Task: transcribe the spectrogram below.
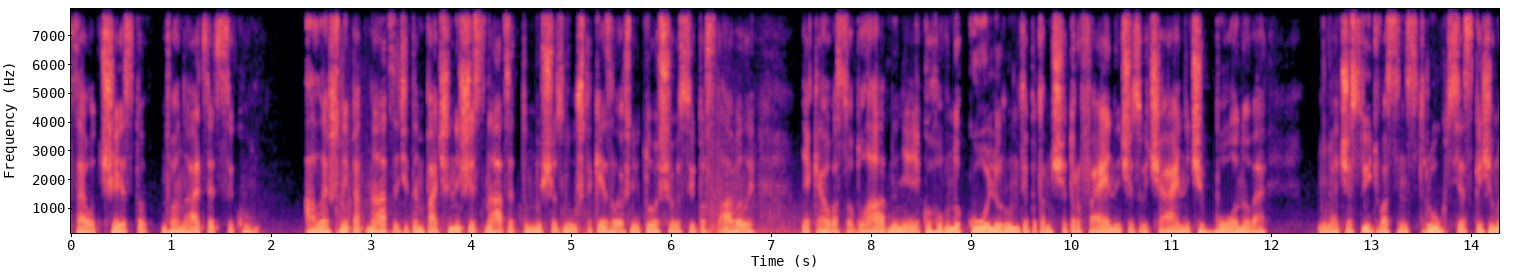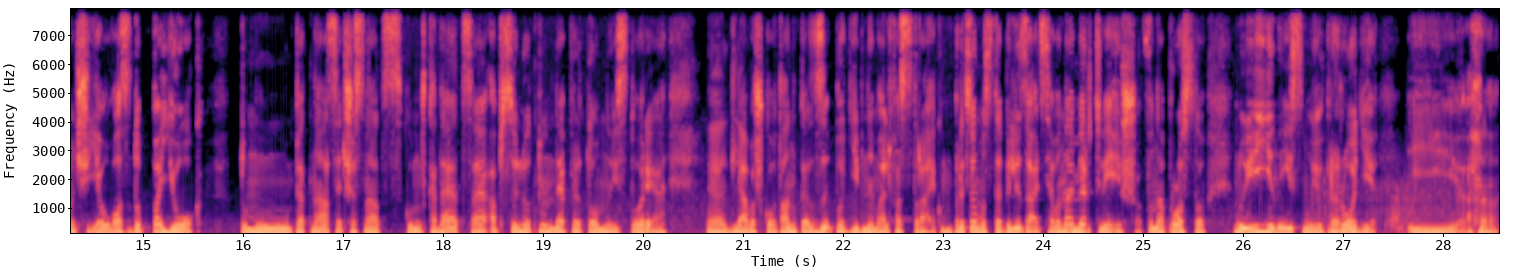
це от чисто 12 секунд. Але ж не 15 і тим паче не 16, тому що знову ж таки, залежно від того, що ви собі поставили, яке у вас обладнання, якого воно кольору, ну, типу там чи трофейне, чи звичайне, чи бонове, Е, чи стоїть у вас інструкція, скажімо, чи є у вас допайок. Тому 15-16 секунд КД це абсолютно непритомна історія е, для важкого танка з подібним альфа-страйком. При цьому стабілізація вона мертвіша, вона просто ну її не існує в природі, і ха,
